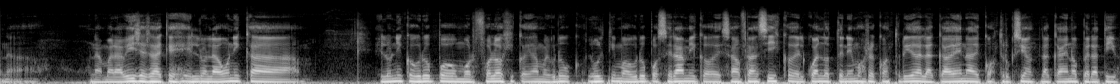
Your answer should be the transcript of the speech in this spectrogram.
una maravilla, ya que es la única el único grupo morfológico, digamos, el, grupo, el, último grupo cerámico de San Francisco, del cual no tenemos reconstruida la cadena de construcción, la cadena operativa.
